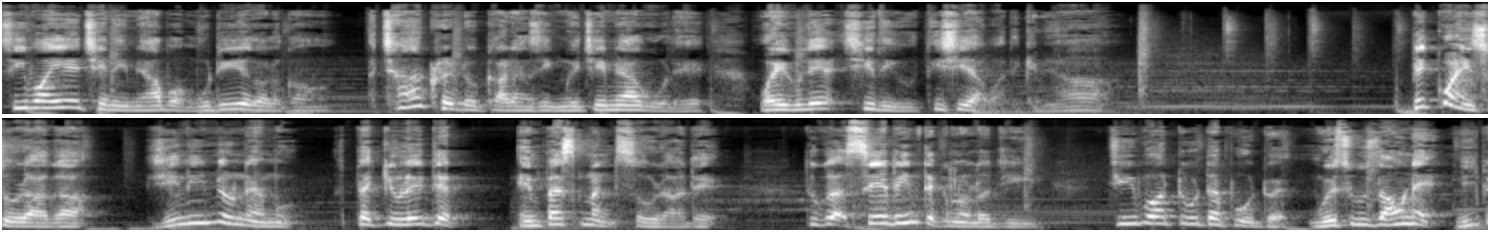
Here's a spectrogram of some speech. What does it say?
စီးပွားရေးအခြေအနေများပေါ်မူတည်ရတော့၎င်းအခြား cryptocurrency ငွေကြေးများကိုလည်းဝယ်ယူလက်ရှိသည်ကိုသိရှိရပါတယ်ခင်ဗျာ။ Bitcoin ဆိုတာကယင်းနှိမ့်မြုပ်နှံမှု speculated investment ဆိုတာတဲ့သူက saving technology ကြီးပွားတိုးတက်ဖို့အတွက်ငွေစုဆောင်းတဲ့နည်းပ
